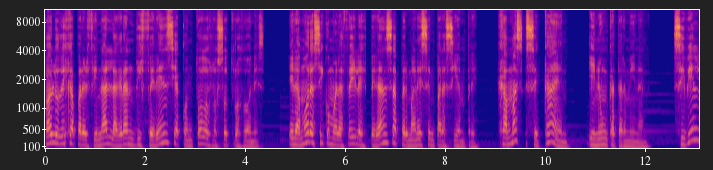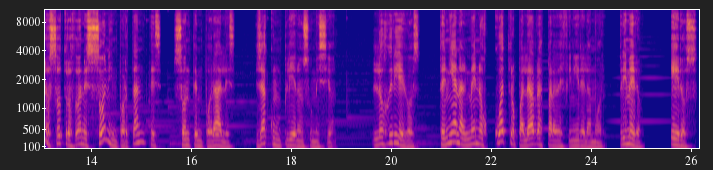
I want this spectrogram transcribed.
Pablo deja para el final la gran diferencia con todos los otros dones. El amor así como la fe y la esperanza permanecen para siempre. Jamás se caen y nunca terminan. Si bien los otros dones son importantes, son temporales, ya cumplieron su misión. Los griegos tenían al menos cuatro palabras para definir el amor. Primero, eros,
